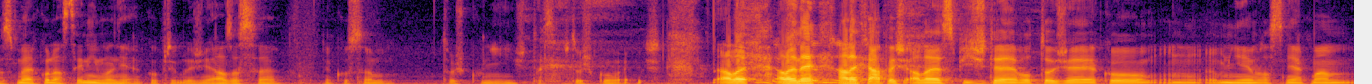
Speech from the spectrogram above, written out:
jsme jako na stejné vlně, jako přibližně. Já zase jako jsem trošku níž, ty jsi trošku vejš. Ale, ale ne, ale chápeš, ale spíš jde o to, že jako mě vlastně, jak mám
